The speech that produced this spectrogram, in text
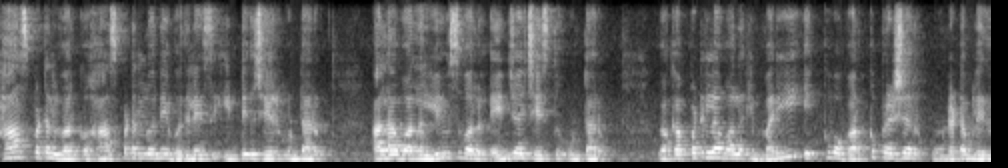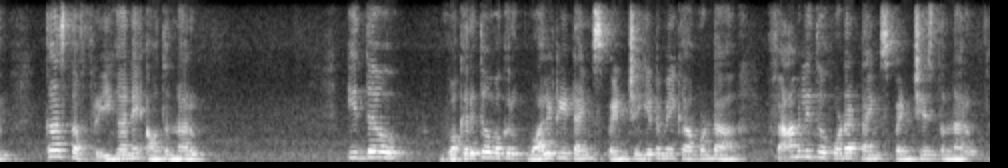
హాస్పిటల్ వర్క్ హాస్పిటల్లోనే వదిలేసి ఇంటికి చేరుకుంటారు. అలా వాళ్ళ లీవ్స్ వాళ్ళు ఎంజాయ్ చేస్తూ ఉంటారు. ఒకప్పటిలా వాళ్ళకి మరీ ఎక్కువ వర్క్ ప్రెషర్ ఉండటం లేదు. కాస్త ఫ్రీగానే అవుతున్నారు. ఇద్దరు ఒకరితో ఒకరు క్వాలిటీ టైం స్పెండ్ చేయటమే కాకుండా ఫ్యామిలీతో కూడా టైం స్పెండ్ చేస్తున్నారు.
